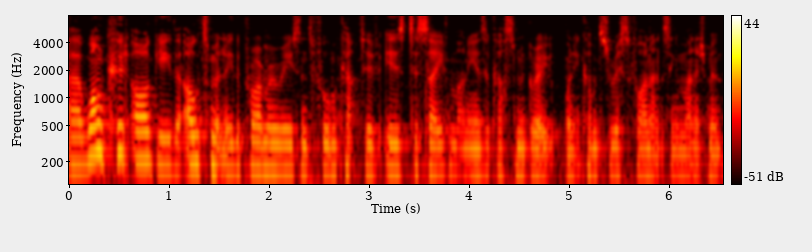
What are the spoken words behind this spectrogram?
Uh, one could argue that ultimately the primary reason to form a captive is to save money as a customer group when it comes to risk financing and management,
